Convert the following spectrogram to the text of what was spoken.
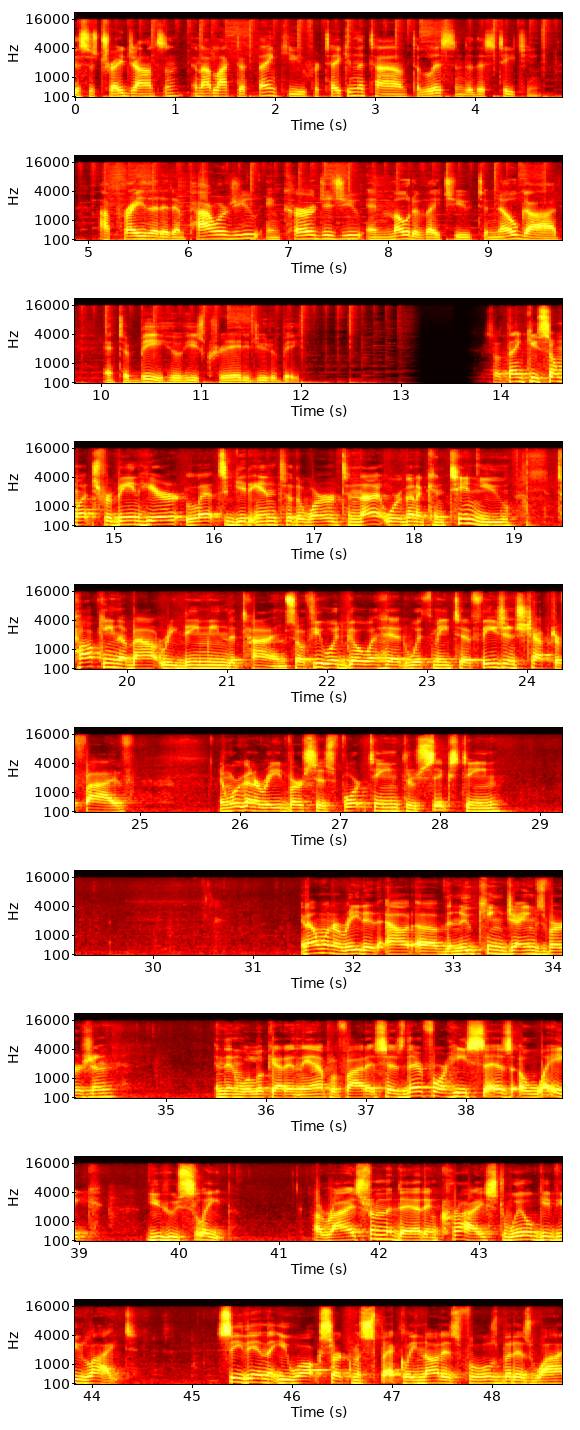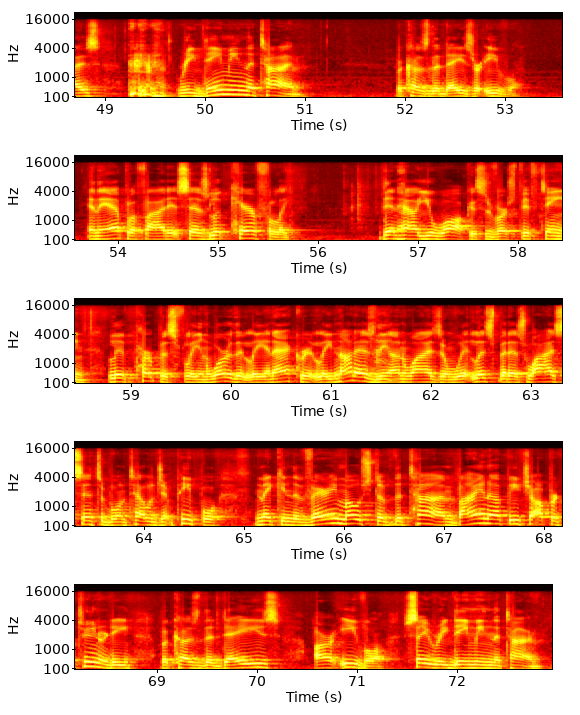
This is Trey Johnson, and I'd like to thank you for taking the time to listen to this teaching. I pray that it empowers you, encourages you, and motivates you to know God and to be who He's created you to be. So, thank you so much for being here. Let's get into the Word. Tonight, we're going to continue talking about redeeming the time. So, if you would go ahead with me to Ephesians chapter 5, and we're going to read verses 14 through 16. And I want to read it out of the New King James Version, and then we'll look at it in the Amplified. It says, Therefore he says, Awake, you who sleep. Arise from the dead, and Christ will give you light. See then that you walk circumspectly, not as fools, but as wise, redeeming the time, because the days are evil. In the Amplified, it says, Look carefully then how you walk. This is verse 15. Live purposefully and worthily and accurately, not as the unwise and witless, but as wise, sensible, intelligent people, making the very most of the time, buying up each opportunity because the days are evil. Say, redeeming the time.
